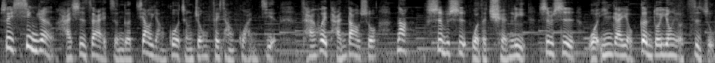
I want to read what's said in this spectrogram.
所以信任还是在整个教养过程中非常关键，才会谈到说，那是不是我的权利？是不是我应该有更多拥有自主？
